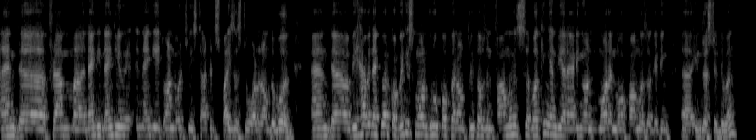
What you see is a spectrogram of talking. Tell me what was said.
And uh, from uh, 1998 onwards, we started spices to all around the world. And uh, we have a network of very small group of around 3,000 farmers working, and we are adding on more and more farmers are getting uh, interested in.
